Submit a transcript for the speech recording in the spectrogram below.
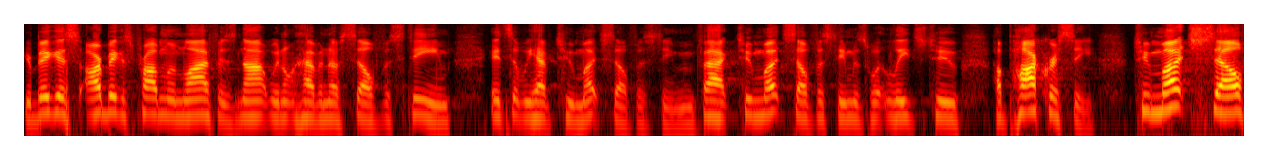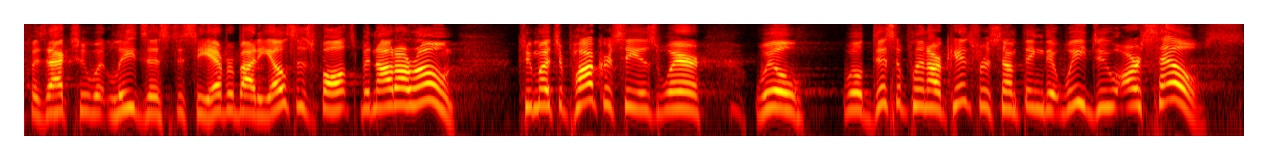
your biggest, our biggest problem in life is not we don't have enough self esteem, it's that we have too much self esteem. In fact, too much self esteem is what leads to hypocrisy. Too much self is actually what leads us to see everybody else's faults but not our own. Too much hypocrisy is where we'll, we'll discipline our kids for something that we do ourselves.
